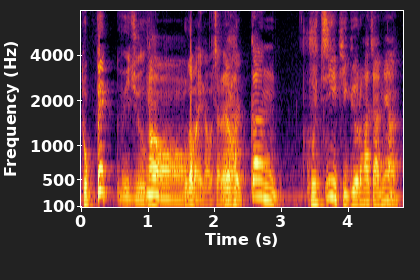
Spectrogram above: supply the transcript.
독백 위주가 어, 많이 나오잖아요. 약간 굳이 비교를 하자면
